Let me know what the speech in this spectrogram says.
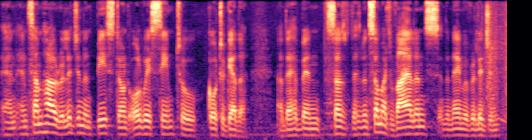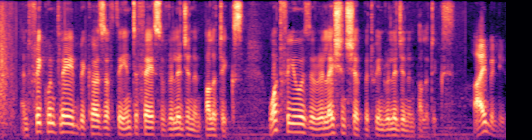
and, and somehow religion and peace don't always seem to go together. Uh, there, have been so, there has been so much violence in the name of religion, and frequently because of the interface of religion and politics. What for you is the relationship between religion and politics? I believe,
